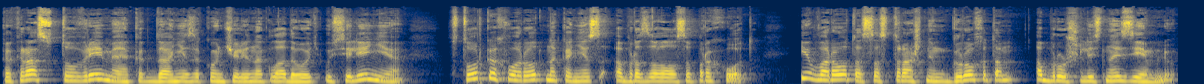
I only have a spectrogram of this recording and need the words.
Как раз в то время, когда они закончили накладывать усиления, в створках ворот наконец образовался проход, и ворота со страшным грохотом обрушились на землю.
